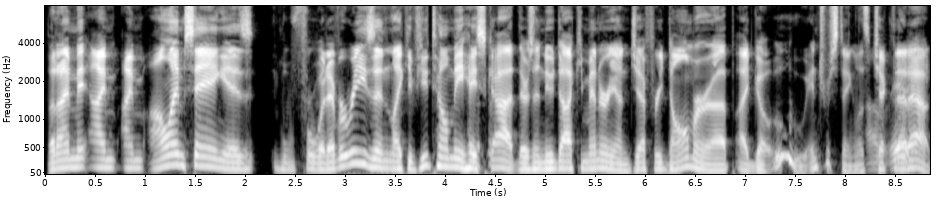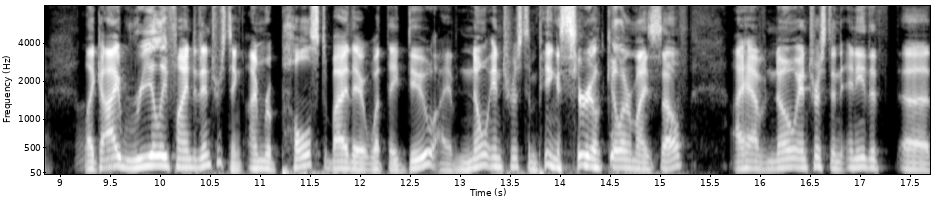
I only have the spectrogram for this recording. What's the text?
but I'm I'm I'm all I'm saying is for whatever reason, like if you tell me, hey Scott, there's a new documentary on Jeffrey Dahmer up, I'd go, ooh, interesting. Let's Oh, check that really? out. Like I really find it interesting. I'm repulsed by their what they do. I have no interest in being a serial killer myself. I have no interest in any of the uh,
